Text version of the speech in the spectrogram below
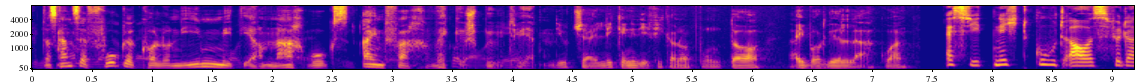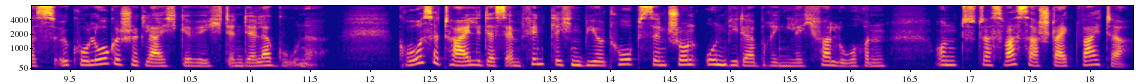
dass ganze Vogelkolonien mit ihrem Nachwuchs einfach weggespült werden. Es sieht nicht gut aus für das ökologische Gleichgewicht in der Lagune. Große Teile des empfindlichen Biotops sind schon unwiederbringlich verloren, und das Wasser steigt weiter.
